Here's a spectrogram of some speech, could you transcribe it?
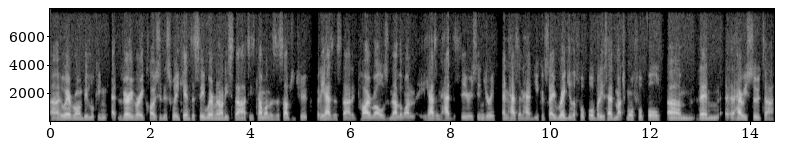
uh, who everyone will be looking at very, very closely this weekend to see whether or not he starts. He's come on as a substitute, but he hasn't started. Kye Rowles, another one. He hasn't had the serious injury and hasn't had, you could say, regular football, but he's had much more football um, than Harry Souttar.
